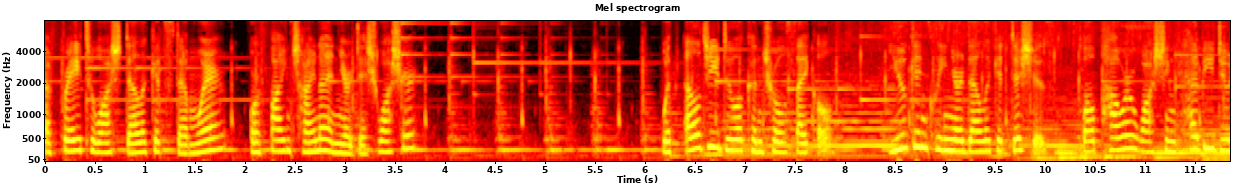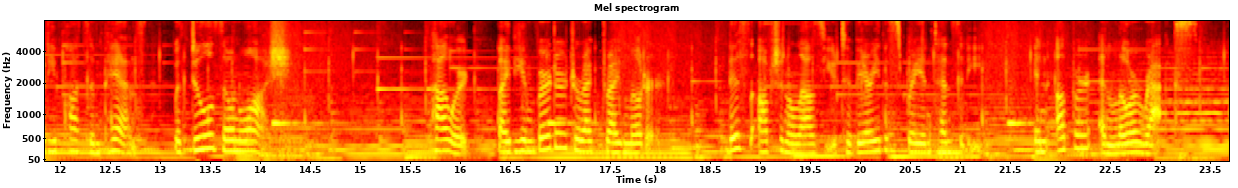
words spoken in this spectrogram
Afraid to wash delicate stemware or find china in your dishwasher? With LG Dual Control Cycle, you can clean your delicate dishes while power washing heavy-duty pots and pans with dual zone wash. Powered by the inverter direct drive motor, this option allows you to vary the spray intensity in upper and lower racks.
